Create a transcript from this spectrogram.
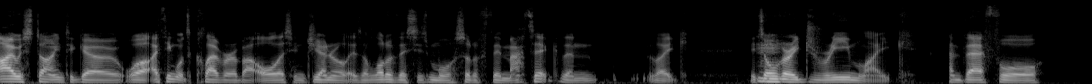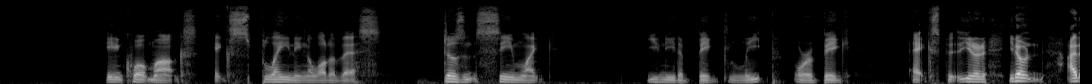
I was starting to go. Well, I think what's clever about all this in general is a lot of this is more sort of thematic than like. It's all Mm. very dreamlike, and therefore, in quote marks, explaining a lot of this doesn't seem like you need a big leap or a big exp you know you don't I,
